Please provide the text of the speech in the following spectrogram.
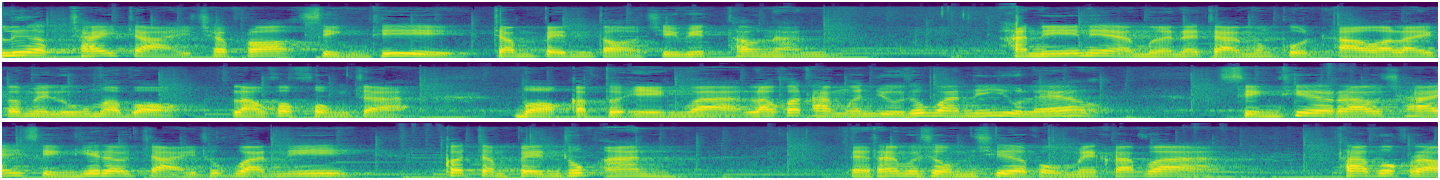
เลือกใช้จ่ายเฉพาะสิ่งที่จำเป็นต่อชีวิตเท่านั้น อันนี้เนี่ยเหมือนอาจารย์มงกุฎเอาอะไรก็ไม่รู้มาบอก เราก็คงจะบอกกับตัวเองว่า เราก็ทำกันอยู่ทุกวันนี้อยู่แล้ว สิ่งที่เราใช้สิ่งที่เราจ่ายทุกวันนี้ก็จำเป็นทุกอัน แต่ท่านผู้ชมเชื่อผมไหมครับว่า ถ้าพวกเรา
